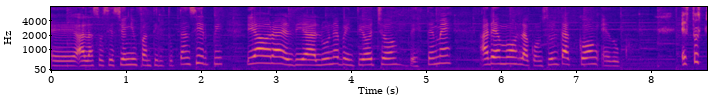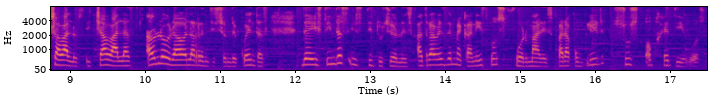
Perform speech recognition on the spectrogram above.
eh, a la Asociación Infantil Sirpi y ahora el día lunes 28 de este mes haremos la consulta con Educo. Estos chavalos y chavalas han logrado la rendición de cuentas de distintas instituciones a través de mecanismos formales para cumplir sus objetivos.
